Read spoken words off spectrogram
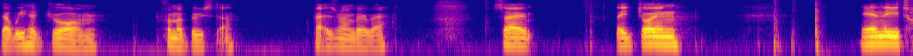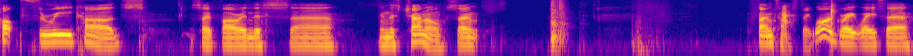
that we have drawn from a booster that is Rainbow Rare. So they join in the top three cards so far in this uh, in this channel. So fantastic! What a great way to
